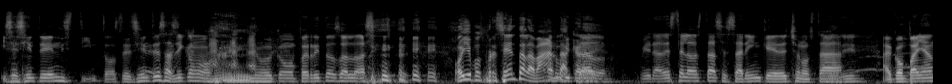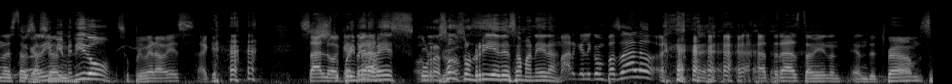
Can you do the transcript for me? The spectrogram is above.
Y se siente bien distinto. Te sientes así como, como, como perrito solo, así. Oye, pues presenta la banda, caray. Mira, de este lado está Cesarín, que de hecho nos está Cesarín. acompañando esta Cesarín, ocasión. bienvenido. Su primera vez acá. Salo, acá primera atrás, vez. on Con razón drums. sonríe de esa manera. Márquele, compa Salo. Atrás también en, the drums.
